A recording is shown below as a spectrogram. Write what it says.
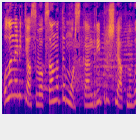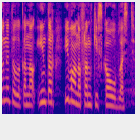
Олена Мітясова, Оксана Тиморська, Андрій Пришляк. Новини телеканал Інтер. Івано-Франківська область.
